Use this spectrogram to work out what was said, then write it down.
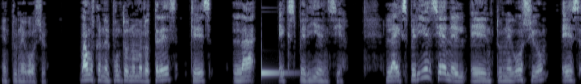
en tu negocio. Vamos con el punto número tres, que es la experiencia. La experiencia en, el, en tu negocio es,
